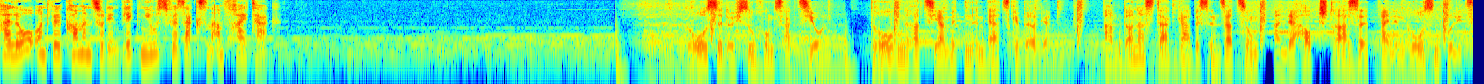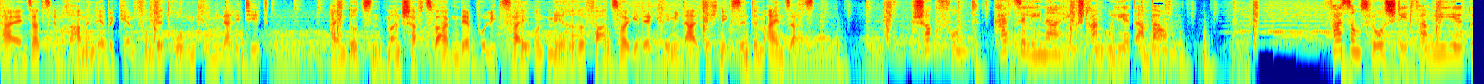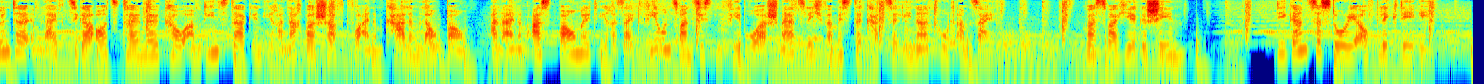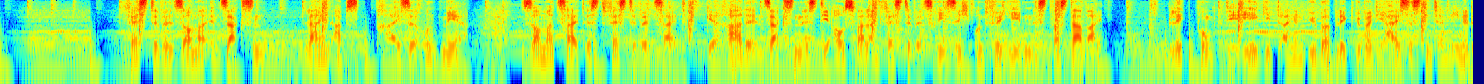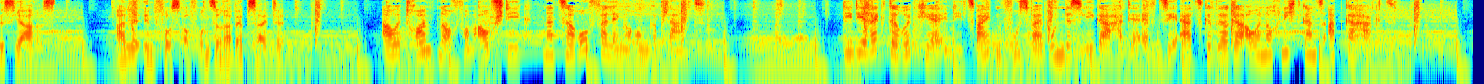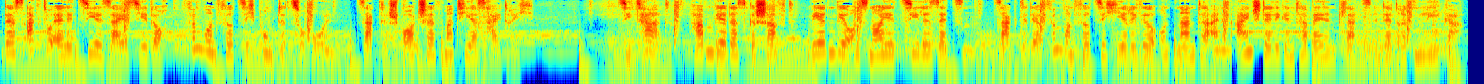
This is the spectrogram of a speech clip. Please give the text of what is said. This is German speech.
Hallo und willkommen zu den Blick News für Sachsen am Freitag. Große Durchsuchungsaktion, Drogenrazzia mitten im Erzgebirge. Am Donnerstag gab es in Satzung an der Hauptstraße einen großen Polizeieinsatz im Rahmen der Bekämpfung der Drogenkriminalität. Ein Dutzend Mannschaftswagen der Polizei und mehrere Fahrzeuge der Kriminaltechnik sind im Einsatz. Schockfund: Katzelina hing stranguliert am Baum. Fassungslos steht Familie Günther im Leipziger Ortsteil Mölkau am Dienstag in ihrer Nachbarschaft vor einem kahlen Laubbaum. An einem Ast baumelt ihre seit 24. Februar schmerzlich vermisste Katzelina tot am Seil. Was war hier geschehen? Die ganze Story auf blick.de. Festival Sommer in Sachsen, Line-ups, Preise und mehr. Sommerzeit ist Festivalzeit. Gerade in Sachsen ist die Auswahl an Festivals riesig und für jeden ist was dabei. Blick.de gibt einen Überblick über die heißesten Termine des Jahres. Alle Infos auf unserer Webseite. Aue träumt noch vom Aufstieg, Nazarov-Verlängerung geplant. Die direkte Rückkehr in die zweiten Fußball-Bundesliga hat der FC Erzgebirge Aue noch nicht ganz abgehakt. Das aktuelle Ziel sei es jedoch, 45 Punkte zu holen, sagte Sportchef Matthias Heidrich. Zitat, haben wir das geschafft, werden wir uns neue Ziele setzen, sagte der 45-Jährige und nannte einen einstelligen Tabellenplatz in der dritten Liga.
